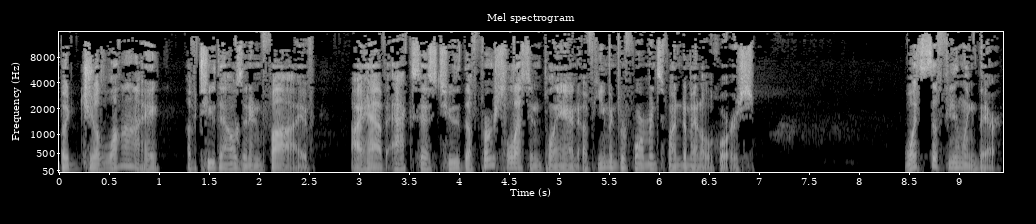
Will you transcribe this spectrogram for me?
but July of 2005, I have access to the first lesson plan of Human Performance Fundamental course. What's the feeling there?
